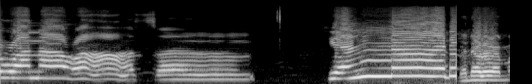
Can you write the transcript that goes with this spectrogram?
ವನವಾಸ. ಎಣ್ಣಾಡಿ ಧನ್ಯವಾದ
